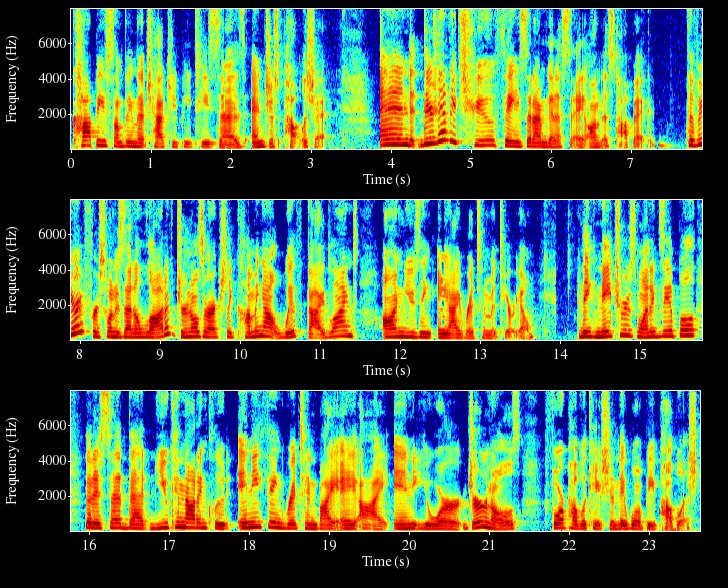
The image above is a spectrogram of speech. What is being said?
copy something that ChatGPT says and just publish it? And there's going to be two things that I'm going to say on this topic. The very first one is that a lot of journals are actually coming out with guidelines on using AI written material. I think Nature is one example that has said that you cannot include anything written by AI in your journals for publication, they won't be published.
